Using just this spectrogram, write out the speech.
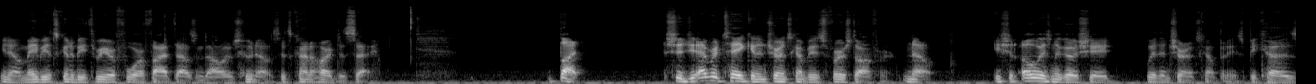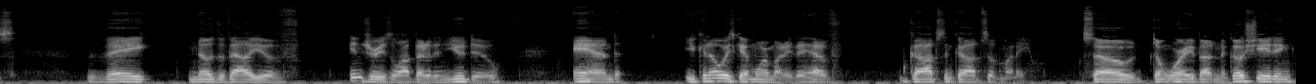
you know, maybe it's going to be three or four or five thousand dollars. Who knows? It's kind of hard to say. But should you ever take an insurance company's first offer? No. You should always negotiate with insurance companies because they know the value of injuries a lot better than you do, and you can always get more money. They have gobs and gobs of money. So don't worry about negotiating.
